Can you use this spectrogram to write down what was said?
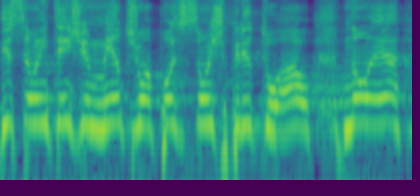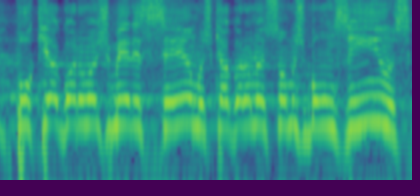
Isso é um entendimento de uma posição espiritual. Não é porque agora nós merecemos, que agora nós somos bonzinhos,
